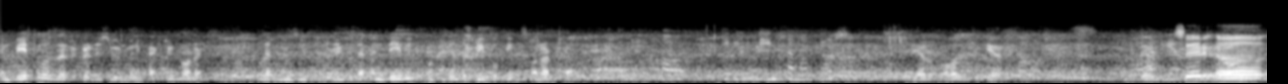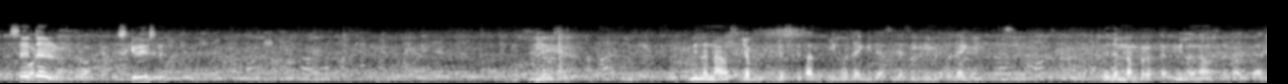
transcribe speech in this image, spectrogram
And based on those letter of credits, we are manufacturing product that we will be delivering to them and they will fulfill the pre-bookings on our behalf. Uh, can you name some of these? They are all here. They- sir they're all uh, sir the working on their own category. excuse me sir Can We'll announce जब जिसके साथ डील हो जाएगी जैसे जैसे एग्रीमेंट हो जाएगी with a number of them we'll announce them at that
